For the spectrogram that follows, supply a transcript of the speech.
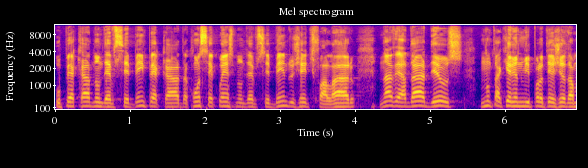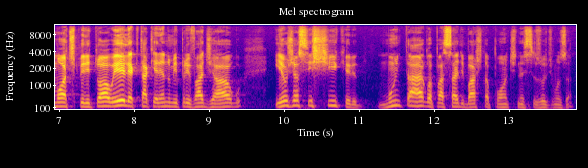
O pecado não deve ser bem pecado, a consequência não deve ser bem do jeito que falaram. Na verdade, Deus não está querendo me proteger da morte espiritual, Ele é que está querendo me privar de algo. E eu já assisti, querido, muita água passar debaixo da ponte nesses últimos anos.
